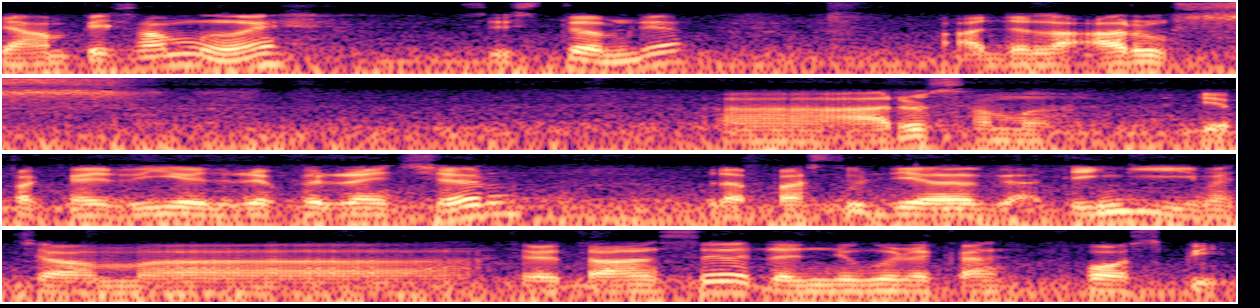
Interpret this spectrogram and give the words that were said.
yang hampir sama eh sistem dia adalah arus. Uh, arus sama. Dia pakai rear differential. Lepas tu dia agak tinggi macam uh, Toyota Lancer dan dia gunakan 4 speed.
